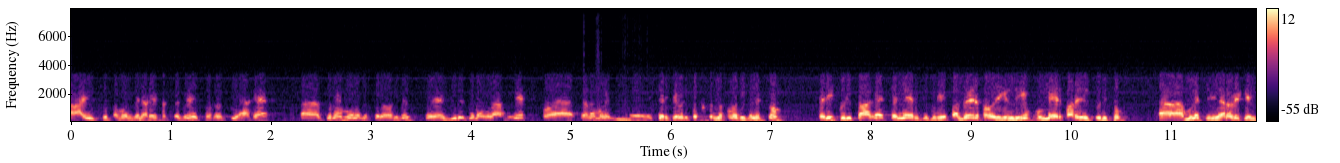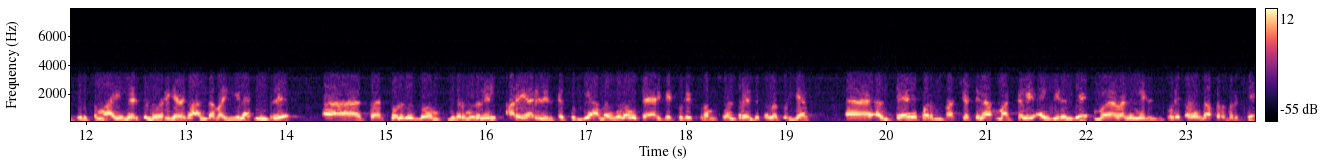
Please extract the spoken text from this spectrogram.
ஆய்வுக் கூட்டம் வந்து நடைபெற்றது. தொடர்ச்சியாக துணை முதலமைச்சர் அவர்கள் இரு தினங்களாகவே கனமழை எச்சரிக்கை விடுக்கப்பட்டுள்ள பகுதிகளுக்கும் சரி குறிப்பாக சென்னை இருக்கக்கூடிய பல்வேறு பகுதிகளிலும் முன்னேற்பாடுகள் குறித்தும் ஆஹ் முன்னெச்சரிக்கை நடவடிக்கைகள் குறித்தும் ஆய்வு மேற்கொண்டு வருகிறது. அந்த வகையில இன்று ஆஹ் தற்பொழுது முதன் முதலில் அரையாறில் இருக்கக்கூடிய அந்த உணவு தயாரிக்கக்கூடிய குளம் ஷெல்டர் என்று சொல்லக்கூடிய தேவைப்படும் பட்சத்தில் மக்களை அங்கிருந்து ம- இருக்கக்கூடிய பகுதியில் அப்புறப்படுத்தி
